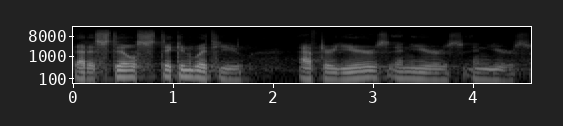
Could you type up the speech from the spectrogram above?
that is still sticking with you after years and years and years.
